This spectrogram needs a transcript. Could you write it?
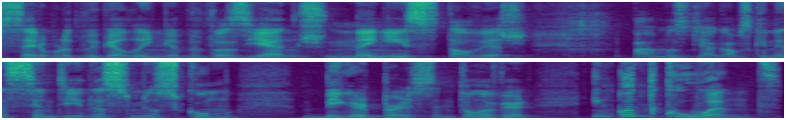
cérebro de galinha de 12 anos, nem isso, talvez. Pá, mas o Tiagovski nesse sentido assumiu-se como bigger person, estão a ver? Enquanto que o Ant,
